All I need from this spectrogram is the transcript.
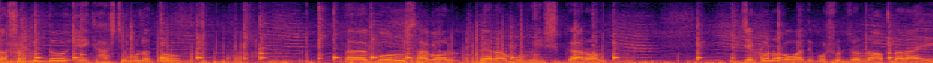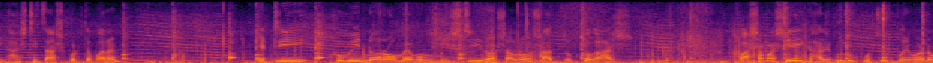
দর্শকবৃন্দ, এই ঘাসটি মূলত গরু, ছাগল বেড়া মহিষ কারণ যে কোনো গবাদি পশুর জন্য আপনারা এই ঘাসটি চাষ করতে পারেন। এটি খুবই নরম এবং মিষ্টি, রসালো, স্বাদযুক্ত ঘাস। পাশাপাশি এই ঘাসগুলো প্রচুর পরিমাণে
